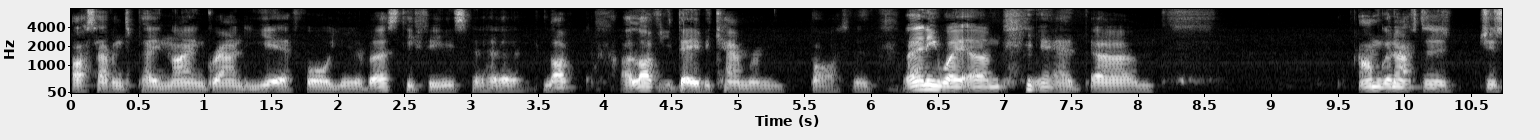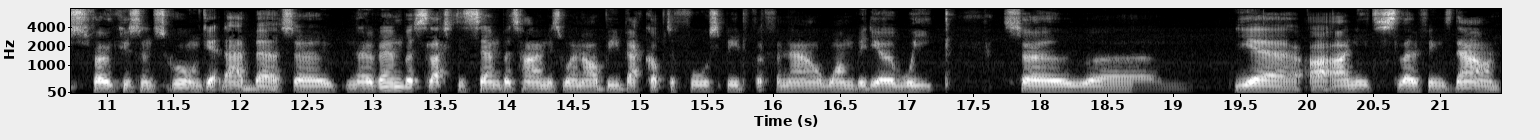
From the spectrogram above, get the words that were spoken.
us having to pay nine grand a year for university fees. Love I love you David Cameron bastard. But anyway um yeah um I'm gonna have to just focus on school and get that better. So November slash December time is when I'll be back up to full speed. But for now, one video a week. So um, yeah, I, I, need to slow things down.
